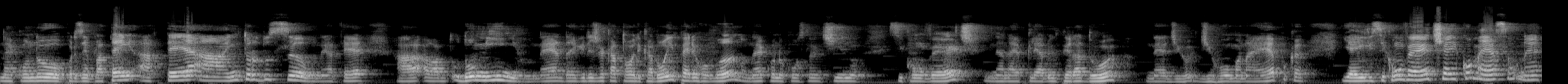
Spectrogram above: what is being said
né, quando, por exemplo, até, até a introdução, né, até a- a- o domínio, né, da Igreja Católica no Império Romano, né, quando Constantino se converte, né, na época ele era o imperador, né, de, de Roma na época, e aí ele se converte e aí começam, né,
